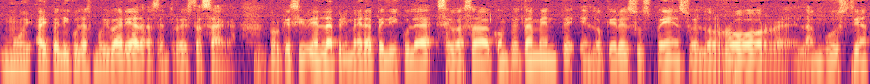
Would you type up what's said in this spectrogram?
muy hay películas muy variadas dentro de esta saga, porque si bien la primera película se basaba completamente en lo que era el suspenso, el horror, la angustia,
